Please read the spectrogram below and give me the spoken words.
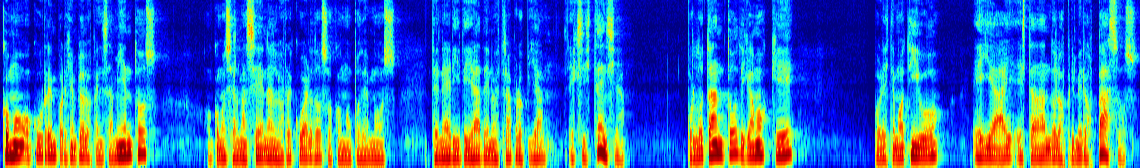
cómo ocurren, por ejemplo, los pensamientos o cómo se almacenan los recuerdos o cómo podemos tener idea de nuestra propia existencia. Por lo tanto, digamos que por este motivo AI está dando los primeros pasos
